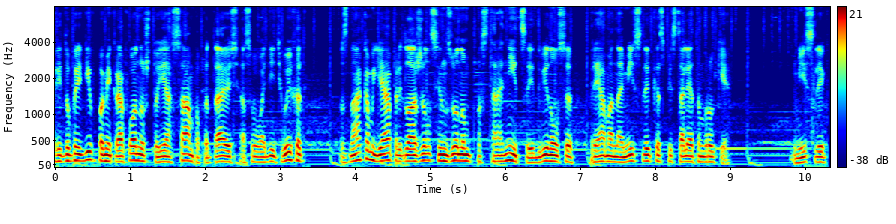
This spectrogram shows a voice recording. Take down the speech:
Предупредив по микрофону, что я сам попытаюсь освободить выход, знаком я предложил Синзунам посторониться и двинулся прямо на Мислика с пистолетом в руке. Мислик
